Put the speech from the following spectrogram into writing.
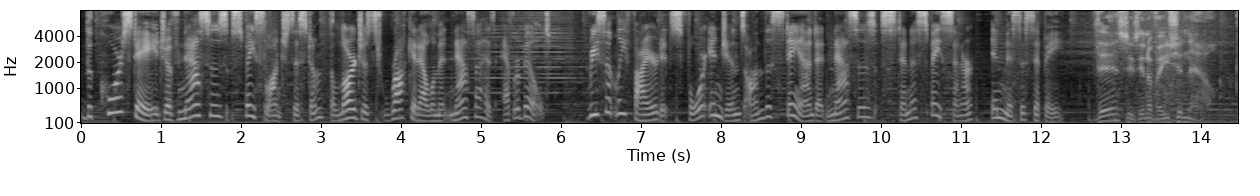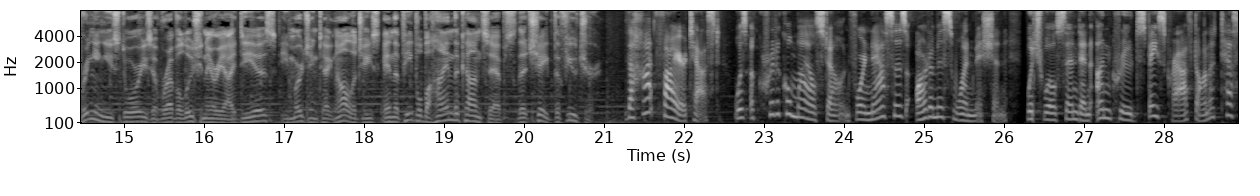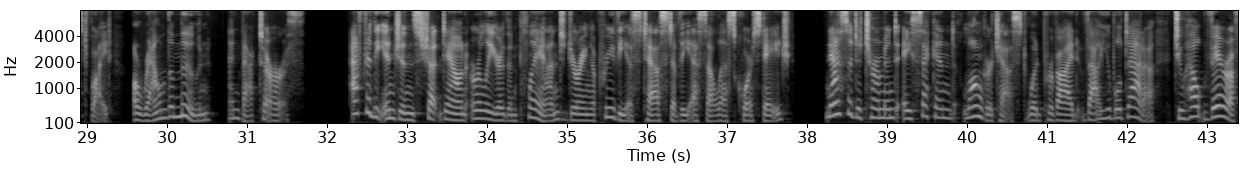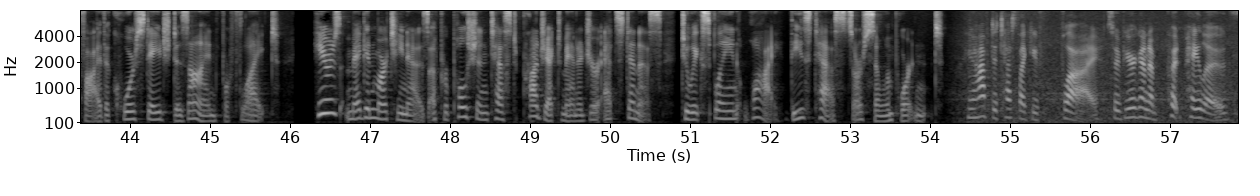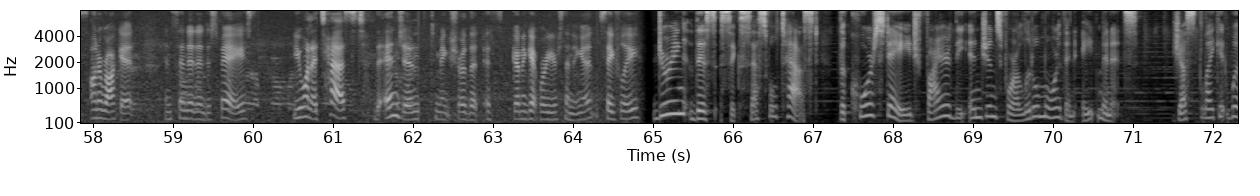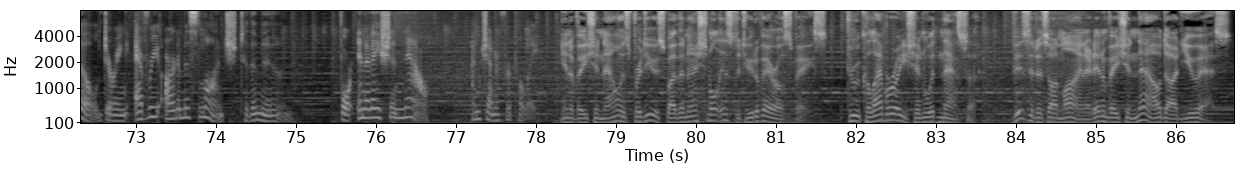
The core stage of NASA's Space Launch System, the largest rocket element NASA has ever built, recently fired its four engines on the stand at NASA's Stennis Space Center in Mississippi. This is Innovation Now, bringing you stories of revolutionary ideas, emerging technologies, and the people behind the concepts that shape the future. The hot fire test was a critical milestone for NASA's Artemis 1 mission, which will send an uncrewed spacecraft on a test flight around the moon and back to Earth. After the engines shut down earlier than planned during a previous test of the SLS core stage, NASA determined a second, longer test would provide valuable data to help verify the core stage design for flight. Here's Megan Martinez, a propulsion test project manager at Stennis, to explain why these tests are so important. You have to test like you fly. So if you're going to put payloads on a rocket and send it into space, you want to test the engine to make sure that it's going to get where you're sending it safely. During this successful test, the core stage fired the engines for a little more than eight minutes, just like it will during every Artemis launch to the moon. For Innovation Now, I'm Jennifer Pulley. Innovation Now is produced by the National Institute of Aerospace through collaboration with NASA. Visit us online at innovationnow.us.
